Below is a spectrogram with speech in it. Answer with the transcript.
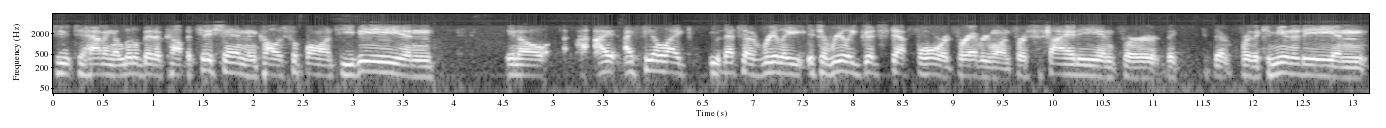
to to having a little bit of competition and college football on TV, and you know, I I feel like that's a really it's a really good step forward for everyone, for society, and for the, the for the community, and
